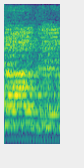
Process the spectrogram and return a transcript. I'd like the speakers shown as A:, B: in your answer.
A: child in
